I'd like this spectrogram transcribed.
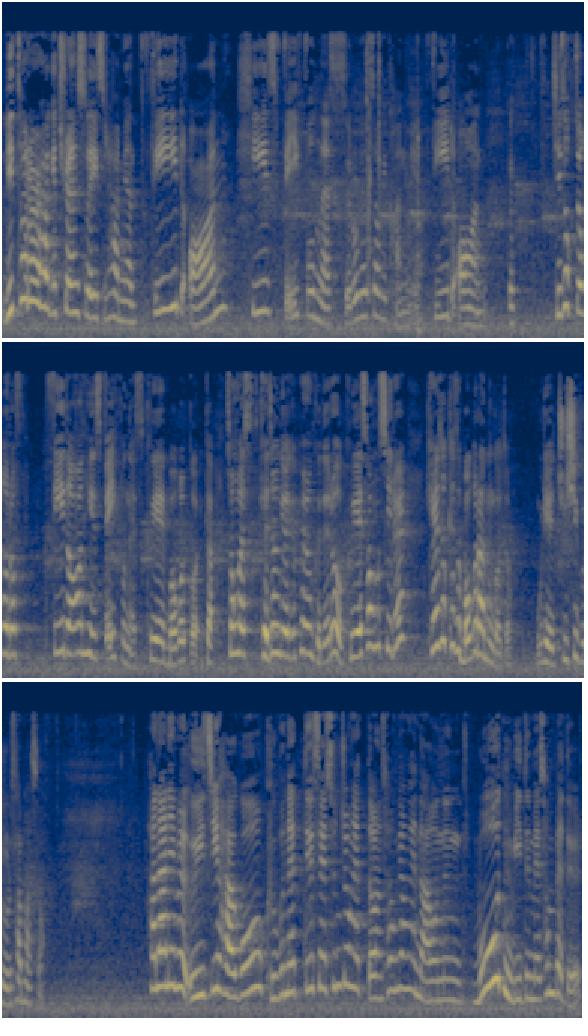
literal하게 translate를 하면 feed on his faithfulness로 해석이 가능해요. feed on 그러니까 지속적으로 feed on his faithfulness. 그의 먹을 거, 그러니까 정말 개정개역의 표현 그대로 그의 성실을 계속해서 먹으라는 거죠. 우리의 주식으로 삼아서. 하나님을 의지하고 그분의 뜻에 순종했던 성경에 나오는 모든 믿음의 선배들,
